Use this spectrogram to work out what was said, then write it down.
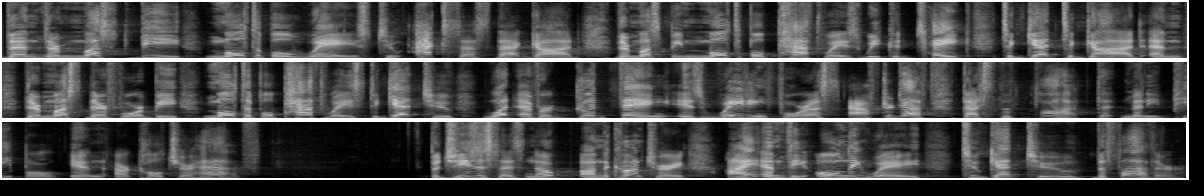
then there must be multiple ways to access that God. There must be multiple pathways we could take to get to God, and there must therefore be multiple pathways to get to whatever good thing is waiting for us after death. That's the thought that many people in our culture have. But Jesus says, nope, on the contrary, I am the only way to get to the Father.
